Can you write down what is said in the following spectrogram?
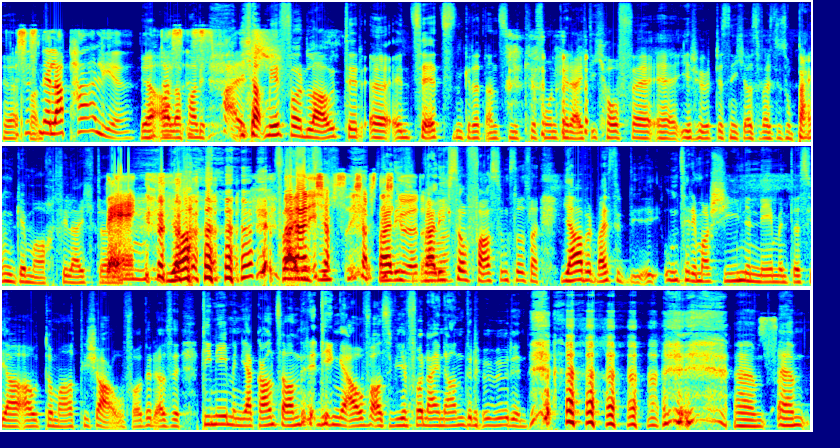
Ja, es ist eine Lappalie. Ja, das Lappalie. ist falsch. Ich habe mir vor lauter äh, Entsetzen gerade ans Mikrofon gereicht. Ich hoffe, äh, ihr hört es nicht, also weil du so Bang gemacht vielleicht. Äh, Bang! Ja. nein, nein, ich habe es ich nicht weil gehört. Ich, weil ich so fassungslos war. Ja, aber weißt du, die, unsere Maschinen nehmen das ja automatisch auf, oder? Also die nehmen ja ganz andere Dinge auf, als wir voneinander hören. ähm, ähm,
